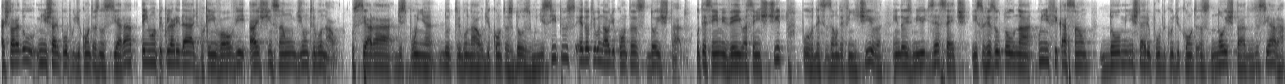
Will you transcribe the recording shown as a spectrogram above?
A história do Ministério Público de Contas no Ceará tem uma peculiaridade, porque envolve a extinção de um tribunal. O Ceará dispunha do Tribunal de Contas dos municípios e do Tribunal de Contas do Estado. O TCM veio a ser extinto por decisão definitiva em 2017. Isso resultou na unificação do Ministério Público de Contas no Estado do Ceará.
